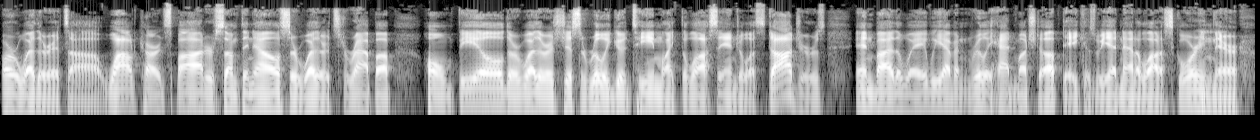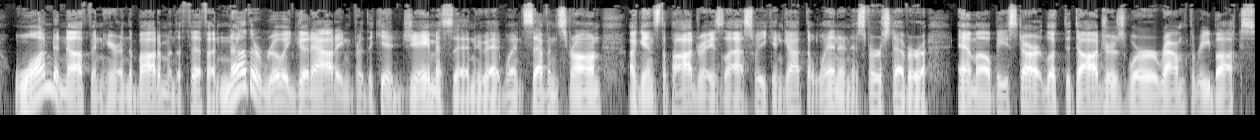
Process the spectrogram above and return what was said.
or whether it's a wild card spot or something else, or whether it's to wrap up home field or whether it's just a really good team like the Los Angeles Dodgers. And by the way, we haven't really had much to update because we hadn't had a lot of scoring there. One to nothing here in the bottom of the fifth. Another really good outing for the kid Jameson, who had went seven strong against the Padres last week and got the win in his first ever MLB start. Look, the Dodgers were around three bucks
